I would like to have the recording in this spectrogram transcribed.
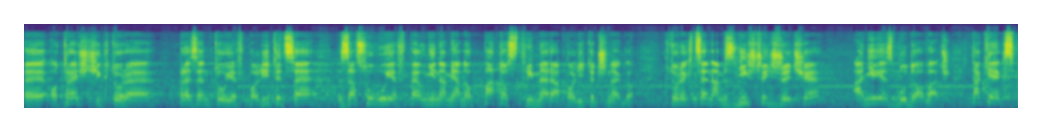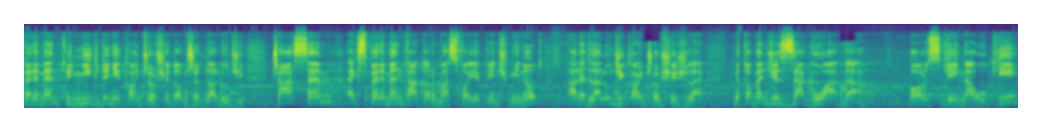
e, o treści, które prezentuje w polityce, zasługuje w pełni na miano patostreamera politycznego, który chce nam zniszczyć życie, a nie je zbudować. Takie eksperymenty nigdy nie kończą się dobrze dla ludzi. Czasem eksperymentator ma swoje 5 minut, ale dla ludzi kończą się źle. To będzie zagłada polskiej nauki,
